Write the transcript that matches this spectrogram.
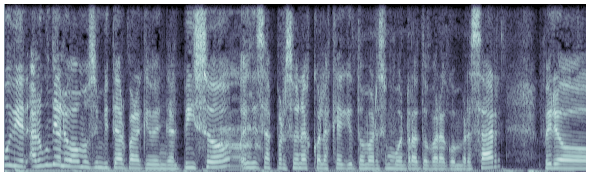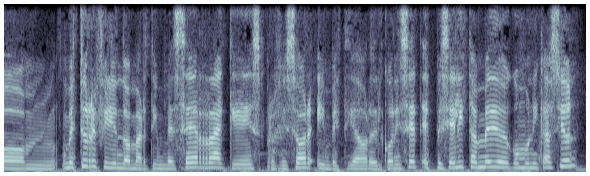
muy bien. Algún día lo vamos a invitar para que venga al piso. Es de esas personas con las que hay que tomarse un buen rato para conversar. Pero mm, me estoy refiriendo a Martín Becerra, que es profesor e investigador del CONICET, especialista en medios de comunicación.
